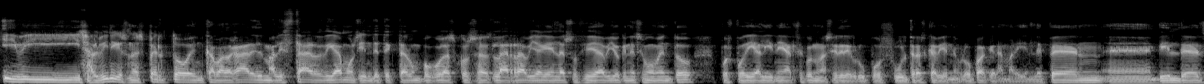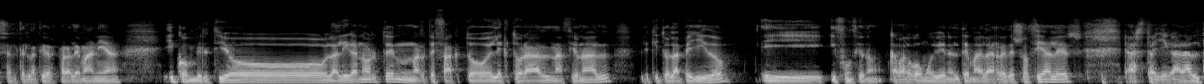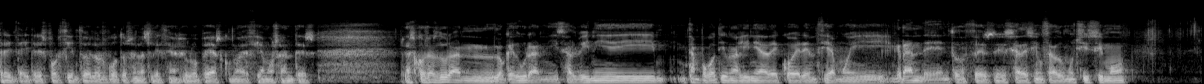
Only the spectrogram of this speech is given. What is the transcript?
Y, Salvini, que es un experto en cabalgar el malestar, digamos, y en detectar un poco las cosas, la rabia que hay en la sociedad, vio que en ese momento pues podía alinearse con una serie de grupos ultras que había en Europa, que eran Marine Le Pen, eh, Bilders, Alternativas para Alemania, y convirtió la Liga Norte en un artefacto electoral nacional, le quitó el apellido y, funcionó. Cabalgó muy bien el tema de las redes sociales hasta llegar al 33% de los votos en las elecciones europeas, como decíamos antes. Las cosas duran lo que duran y Salvini tampoco tiene una línea de coherencia muy grande, entonces eh, se ha desinflado muchísimo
